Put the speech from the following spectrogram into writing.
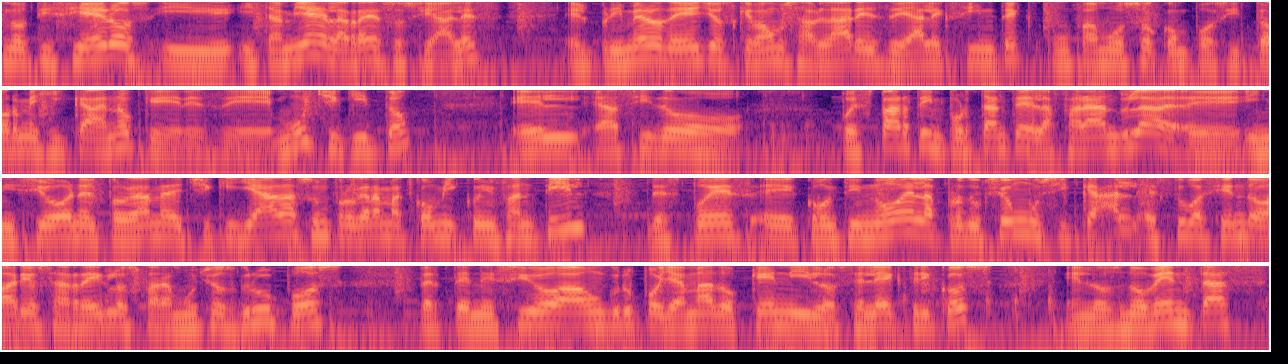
noticieros y, y, también en las redes sociales. El primero de ellos que vamos a hablar es de Alex Intec, un famoso compositor mexicano que desde muy chiquito él ha sido pues parte importante de la farándula. Eh, inició en el programa de Chiquilladas, un programa cómico infantil. Después eh, continuó en la producción musical, estuvo haciendo varios arreglos para muchos grupos. Perteneció a un grupo llamado Kenny y los Eléctricos. En los noventas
